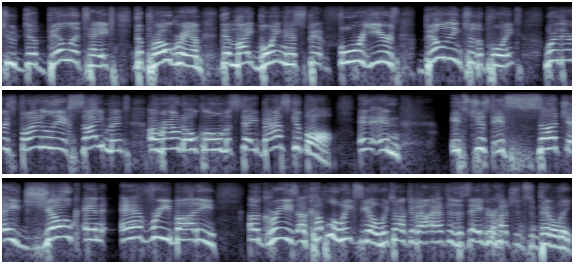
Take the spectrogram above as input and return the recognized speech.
to debilitate the program that Mike Boynton has spent four years building to the point where there is finally excitement around Oklahoma State basketball. and, and it's just it's such a joke and everybody agrees. A couple of weeks ago, we talked about after the Xavier Hutchinson penalty,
